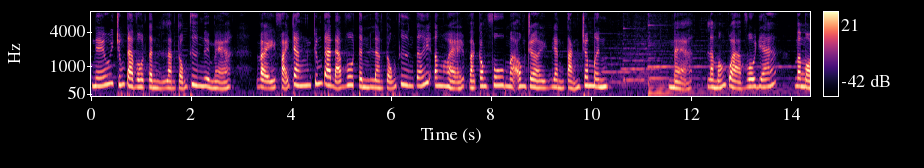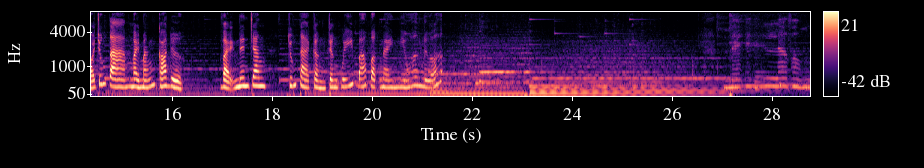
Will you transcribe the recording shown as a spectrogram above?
Nếu chúng ta vô tình làm tổn thương người mẹ, vậy phải chăng chúng ta đã vô tình làm tổn thương tới ân huệ và công phu mà ông trời dành tặng cho mình? Mẹ là món quà vô giá mà mỗi chúng ta may mắn có được. Vậy nên chăng chúng ta cần trân quý báu vật này nhiều hơn nữa? Mẹ là vòng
